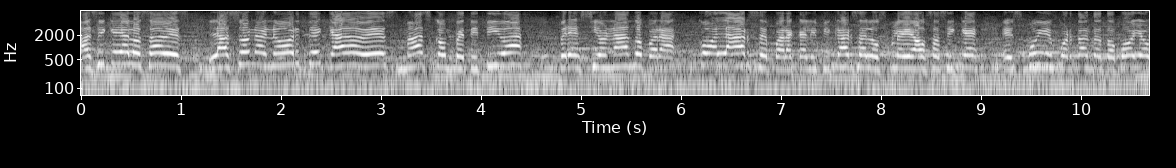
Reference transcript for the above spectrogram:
Así que ya lo sabes, la zona norte cada vez más competitiva, presionando para colarse, para calificarse a los playoffs. Así que es muy importante tu apoyo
